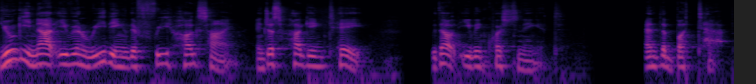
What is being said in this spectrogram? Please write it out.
Yoongi not even reading the free hug sign and just hugging Tae without even questioning it. And the butt tap.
